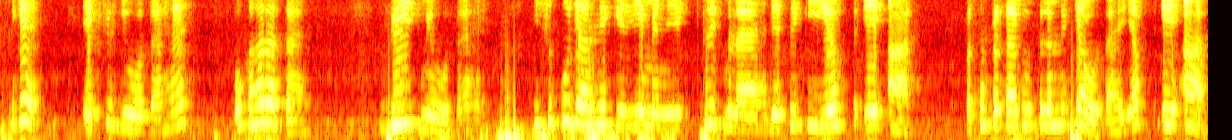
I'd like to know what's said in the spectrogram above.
ठीक है? एक्सिस जो होता है, वो कहाँ रहता है? बीच में होता है। इसको जानने के लिए मैंने एक ट्रिक बनाया है, जैसे कि एफ़ ए आर प्रथम प्रकार के उत्तोलन में क्या होता है? एफ़ ए आर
